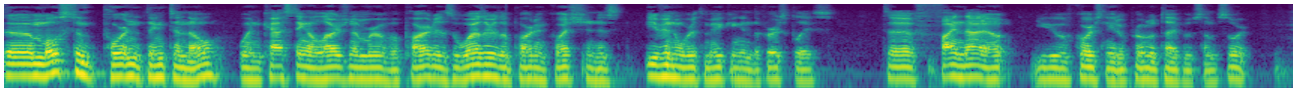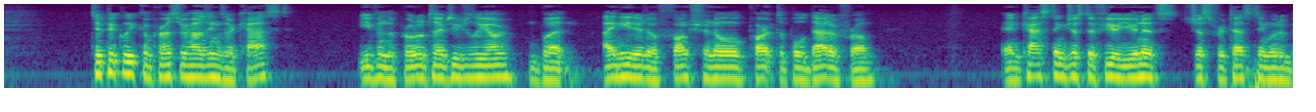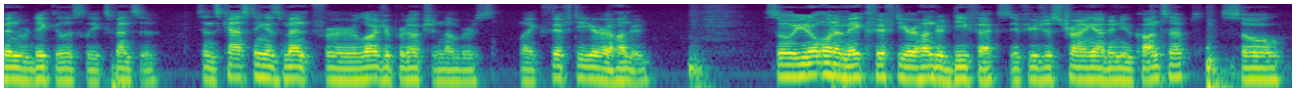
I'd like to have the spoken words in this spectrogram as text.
The most important thing to know when casting a large number of a part is whether the part in question is even worth making in the first place. To find that out, you of course need a prototype of some sort. Typically compressor housings are cast, even the prototypes usually are, but I needed a functional part to pull data from, and casting just a few units just for testing would have been ridiculously expensive, since casting is meant for larger production numbers, like 50 or 100. So you don't want to make 50 or 100 defects if you're just trying out a new concept, so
